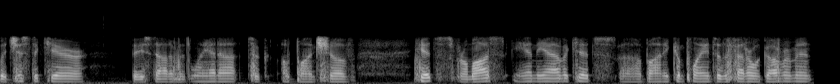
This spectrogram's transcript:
Logisticare, based out of Atlanta, took a bunch of hits from us and the advocates. Uh, Bonnie complained to the federal government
